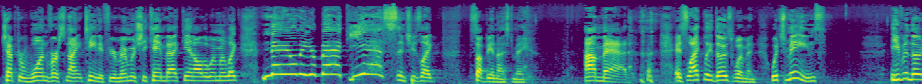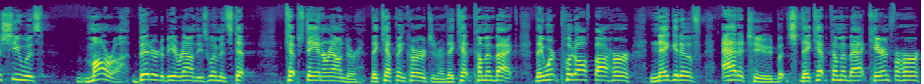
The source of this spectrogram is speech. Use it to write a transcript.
chapter 1, verse 19. If you remember, she came back in, all the women were like, Naomi, you're back. Yes. And she's like, stop being nice to me. I'm mad. it's likely those women, which means even though she was Mara, bitter to be around, these women step, kept staying around her. They kept encouraging her. They kept coming back. They weren't put off by her negative attitude, but they kept coming back, caring for her.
